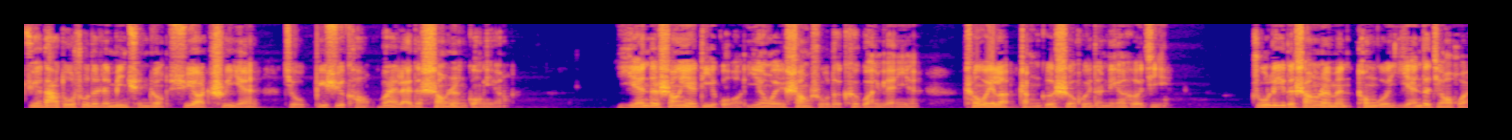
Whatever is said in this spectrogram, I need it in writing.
绝大多数的人民群众需要吃盐，就必须靠外来的商人供应。盐的商业帝国因为上述的客观原因，成为了整个社会的粘合剂。逐利的商人们通过盐的交换，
